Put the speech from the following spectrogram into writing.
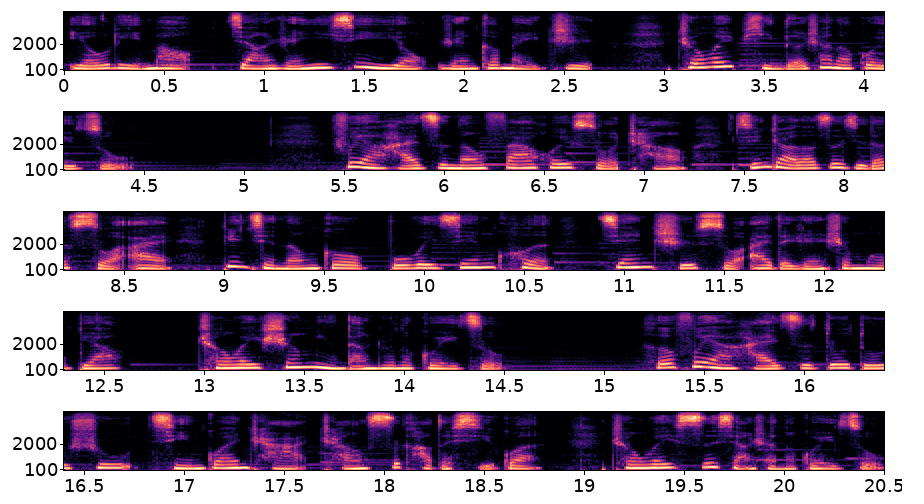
有礼貌、讲仁义信用、人格美质，成为品德上的贵族。富养孩子能发挥所长，寻找到自己的所爱，并且能够不畏艰困，坚持所爱的人生目标。成为生命当中的贵族，和富养孩子多读书、勤观察、常思考的习惯，成为思想上的贵族。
